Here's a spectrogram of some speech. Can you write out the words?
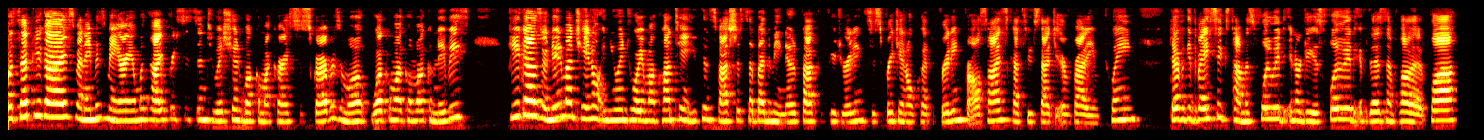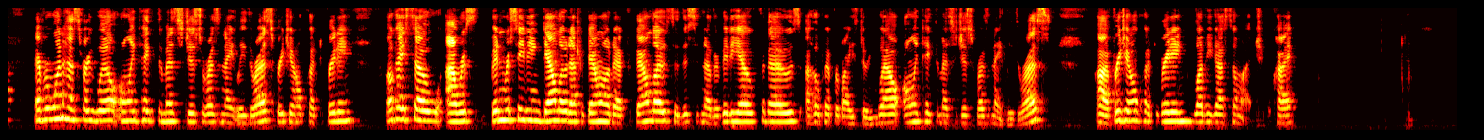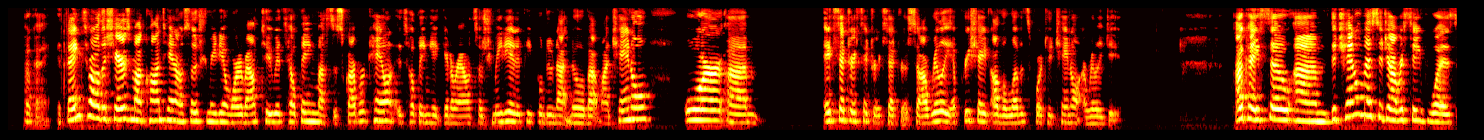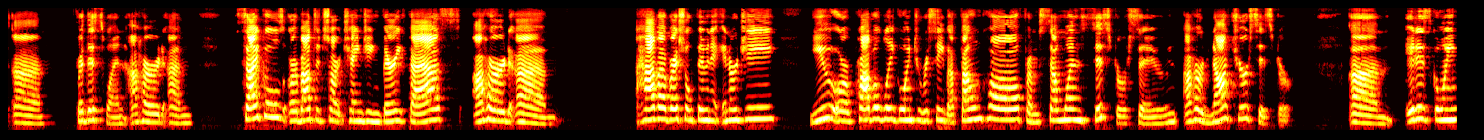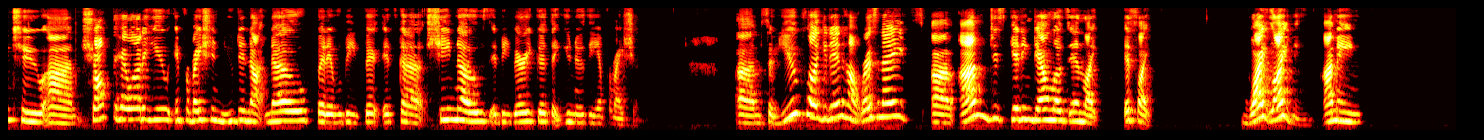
What's up, you guys? My name is Mary. I'm with High Priestess Intuition. Welcome, my current subscribers, and welcome, welcome, welcome, newbies. If you guys are new to my channel and you enjoy my content, you can smash the sub button to be notified for future readings. This is free general collective reading for all signs, cats who side to everybody in between. Don't forget the basics. Time is fluid. Energy is fluid. If it doesn't apply, let it apply. Everyone has free will. Only take the messages to resonate. Leave the rest. Free general collective reading. Okay, so I was been receiving download after download after download, so this is another video for those. I hope everybody's doing well. Only take the messages, resonate, leave the rest. Uh, free general collective reading. Love you guys so much. Okay. Okay. Thanks for all the shares of my content on social media and word of mouth too. It's helping my subscriber count. It's helping it get around social media to people do not know about my channel or um, et cetera, et cetera, et cetera. So I really appreciate all the love and support to the channel. I really do. Okay, so um, the channel message I received was um, for this one. I heard um, cycles are about to start changing very fast. I heard um, high vibrational feminine energy. You are probably going to receive a phone call from someone's sister soon. I heard not your sister. Um, it is going to um, shock the hell out of you. Information you did not know, but it would be. It's gonna. She knows it'd be very good that you knew the information. Um, so you plug it in how it resonates. Uh, I'm just getting downloads in like it's like white lightning. I mean,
